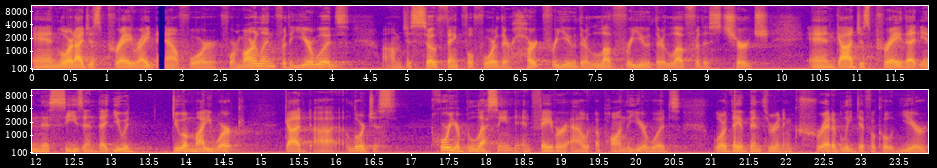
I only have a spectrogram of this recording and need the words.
And Lord, I just pray right now for, for Marlon, for the Yearwoods. I'm just so thankful for their heart for you, their love for you, their love for this church. And God, just pray that in this season that you would do a mighty work God, uh, Lord, just pour your blessing and favor out upon the Yearwoods. Lord, they have been through an incredibly difficult year.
